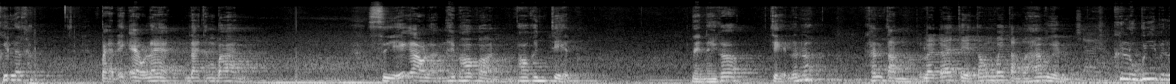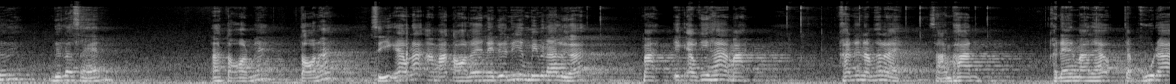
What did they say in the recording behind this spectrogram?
ขึ้นแล้วครับ 8XL แรกได้ทั้งบ้าน 4XL หลังให้พ่อก่อน พ่อขึ้นเจด ไหนๆก็เจ็ดแล้วเนาะขั้นต่ำรายได้เจ็ดต้องไม่ต่ำกว่าห้าหมื่นใช่ ขึ้นรูบี้ไปเลย เดือนละแสนอะต่อไหมต่อนะสี XL ละอะมาต่อเลยในเดือนนี้ยังมีเวลาเหลือ มา XL ที่5มาคะแนนนำเท่าไหร่สามพันคะแนนมาแล้วจับคู่ได้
